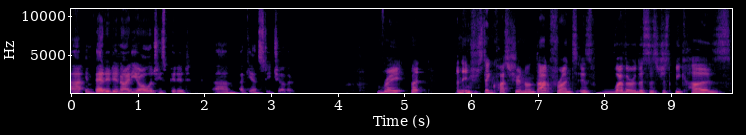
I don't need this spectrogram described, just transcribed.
uh, embedded in ideologies pitted um, against each other. Right. But an interesting question on that front is whether this is just because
